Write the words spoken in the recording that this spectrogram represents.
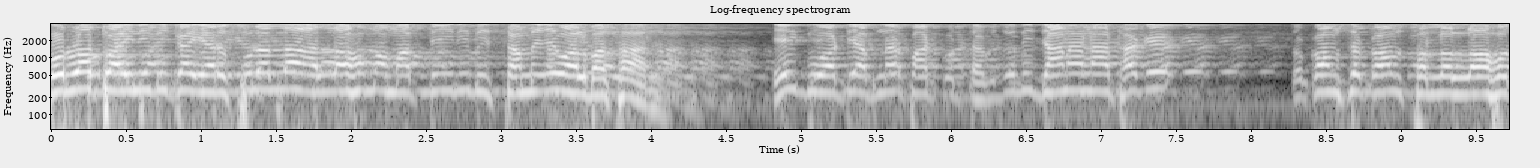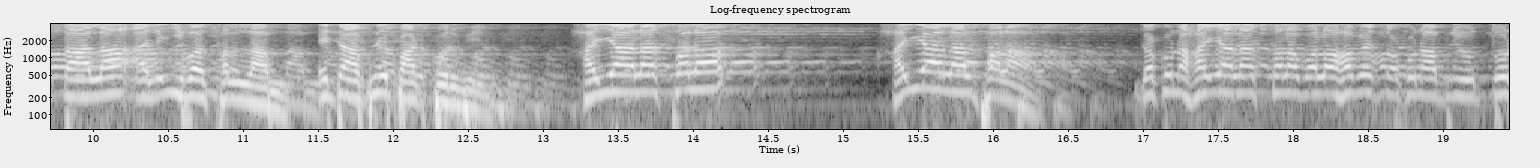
কোররাত আইনি বিকা ইয়া রাসূলুল্লাহ, আল্লাহুম্মা মাত্তিনি বিসামি ওয়াল বাসার এই দোয়াটি আপনার পাঠ করতে হবে। যদি জানা না থাকে, তো কমসে কম সাল্লাল্লাহু তাআলা আলাইহি ওয়াসাল্লাম, এটা আপনি পাঠ করবেন। হাইয়া আলা সালাত হাইয়া আলাল ফালা যখন হাইয়া আলা সালাহ বলা হবে, তখন আপনি উত্তর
